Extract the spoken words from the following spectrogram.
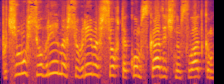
Почему все время, все время все в таком сказочном, сладком,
